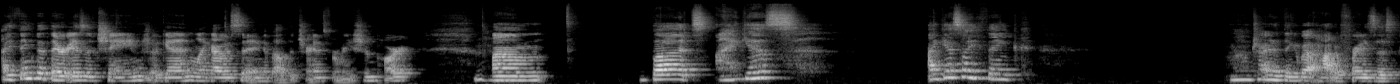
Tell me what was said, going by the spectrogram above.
I think that there is a change again, like I was saying about the transformation part. Mhm. Um, but I guess, I guess I think, I'm trying to think about how to phrase this.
